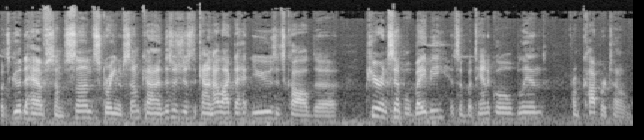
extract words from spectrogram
It's good to have some sunscreen of some kind. This is just the kind I like to use. It's called uh, Pure and Simple Baby. It's a botanical blend from Coppertone.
